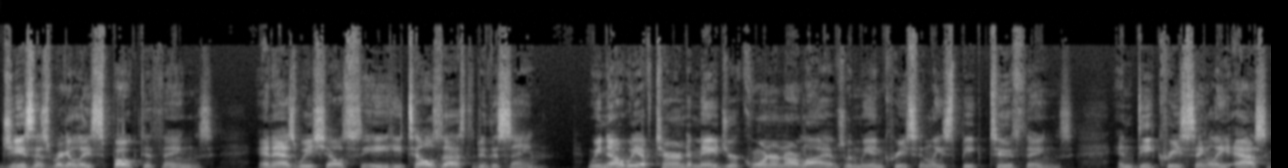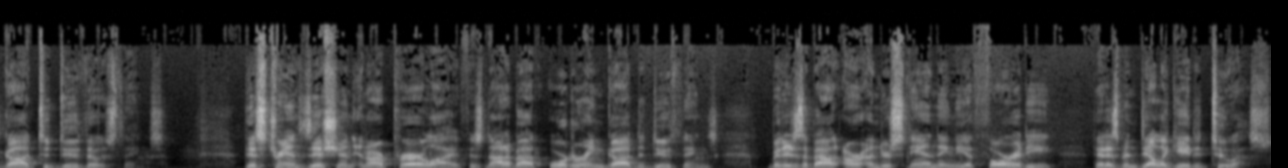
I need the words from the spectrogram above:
Jesus regularly spoke to things, and as we shall see, he tells us to do the same. We know we have turned a major corner in our lives when we increasingly speak to things and decreasingly ask God to do those things. This transition in our prayer life is not about ordering God to do things, but it is about our understanding the authority that has been delegated to us.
